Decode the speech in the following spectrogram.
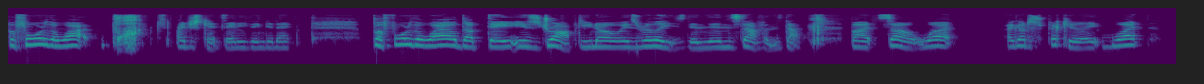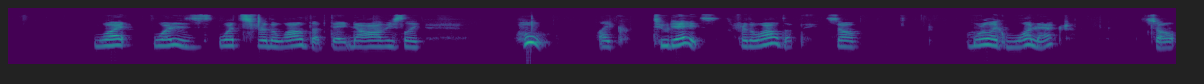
Before the Wild, I just can't say anything today. Before the Wild update is dropped, you know, is released and, and stuff and stuff. But so what? I gotta speculate. What? What what is what's for the wild update. Now obviously who like two days for the wild update. So more like one act. So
